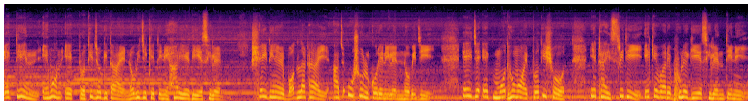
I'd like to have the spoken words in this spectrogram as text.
একদিন এমন এক প্রতিযোগিতায় নবীজিকে তিনি হারিয়ে দিয়েছিলেন। সেই দিনের বদলাটাই আজ উসুল করে নিলেন নবীজি। এই যে এক মধুময় প্রতিশোধ, এটাই স্মৃতি একেবারে ভুলে গিয়েছিলেন তিনি।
